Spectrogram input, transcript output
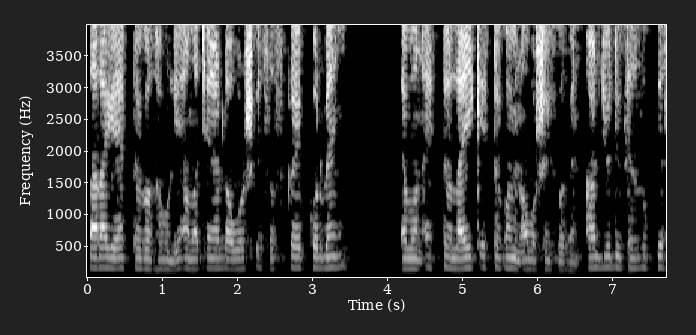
তার আগে একটা কথা বলি, আমার চ্যানেলটা অবশ্যই সাবস্ক্রাইব করবেন এবং একটা লাইক, একটা কমেন্ট অবশ্যই করবেন। আর যদি ফেসবুক পেজ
